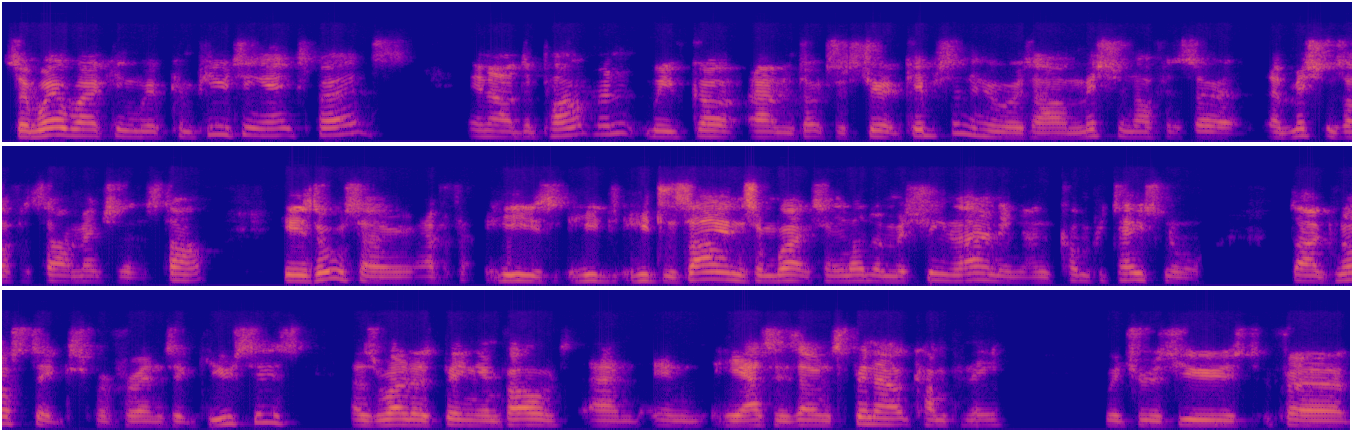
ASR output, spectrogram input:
So we're working with computing experts in our department. We've got um, Dr. Stuart Gibson, who was our mission officer, admissions officer I mentioned at the start. He is also, a, he's, he, he designs and works on a lot of machine learning and computational diagnostics for forensic uses, as well as being involved and in, he has his own spin out company, which was used for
